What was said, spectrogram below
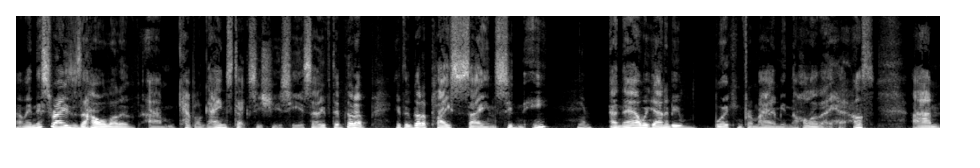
I mean, this raises a whole lot of um, capital gains tax issues here. So if they've got a if they've got a place, say in Sydney, yeah. and now we're going to be working from home in the holiday house. Um,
